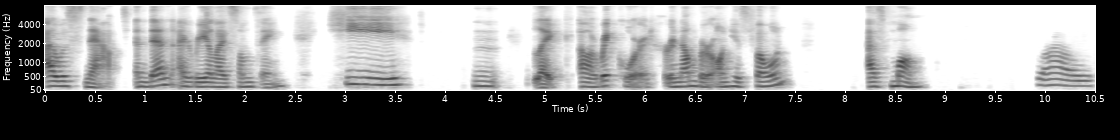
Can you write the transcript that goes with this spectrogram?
I was snapped. And then I realized something. He mm, like uh, record her number on his phone as mom. Wow.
